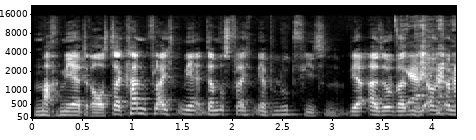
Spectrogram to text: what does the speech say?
mach mehr draus. Da kann vielleicht mehr, da muss vielleicht mehr Blut fließen. Wir, also, was Ja. ich auch, ähm,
